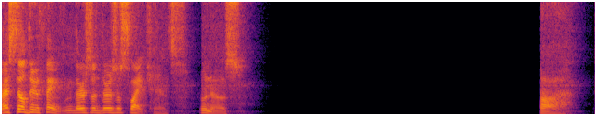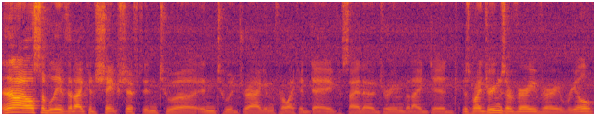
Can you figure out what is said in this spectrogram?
I still do think there's a there's a slight chance. Who knows? Ah. And then I also believe that I could shapeshift into a into a dragon for like a day because I had a dream that I did. Because my dreams are very very real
